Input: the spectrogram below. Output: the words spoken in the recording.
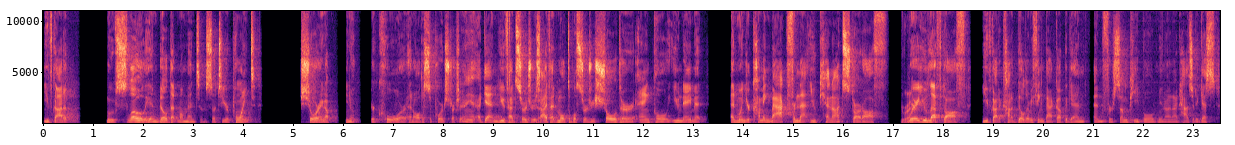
You've got to move slowly and build that momentum. So, to your point, shoring up, you know, your core and all the support structure. And again, you've had surgeries. I've had multiple surgeries, shoulder, ankle, you name it. And when you're coming back from that, you cannot start off Right. where you left off. You've got to kind of build everything back up again. And for some people, you know, and I'd hazard a guess,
